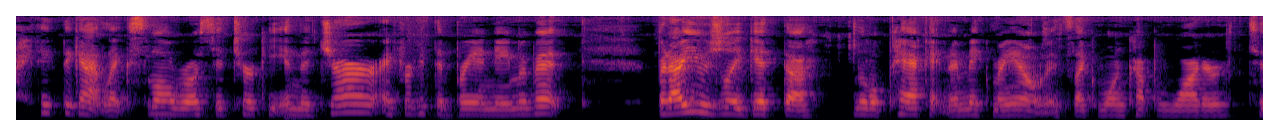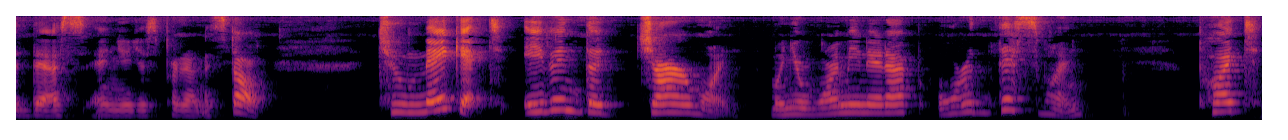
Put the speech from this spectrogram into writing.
I think they got like slow roasted turkey in the jar. I forget the brand name of it. But I usually get the little packet and I make my own. It's like one cup of water to this and you just put it on the stove. To make it, even the jar one, when you're warming it up, or this one, put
